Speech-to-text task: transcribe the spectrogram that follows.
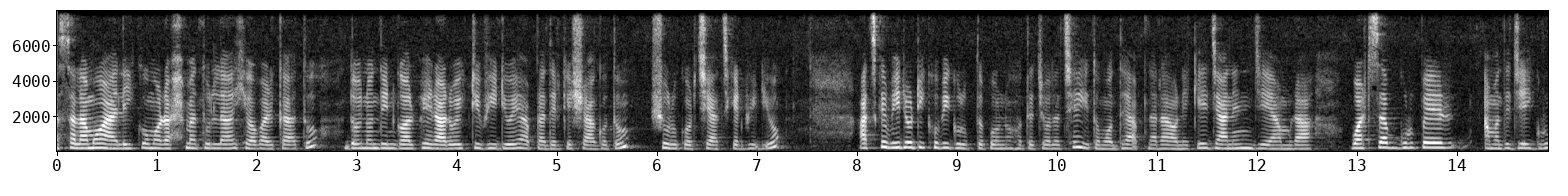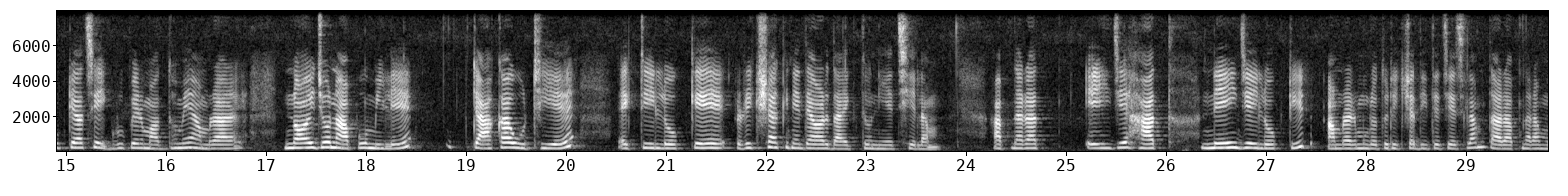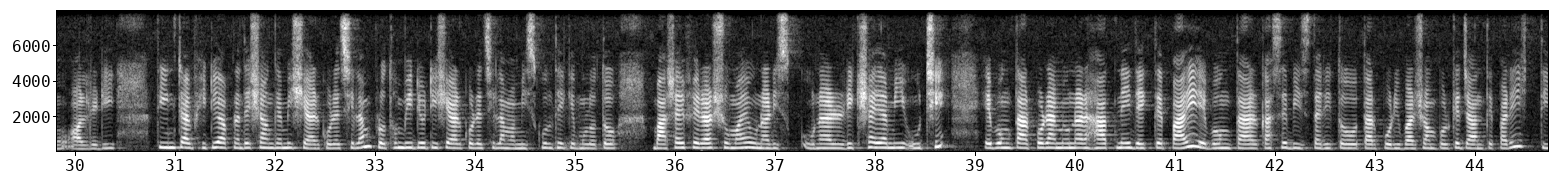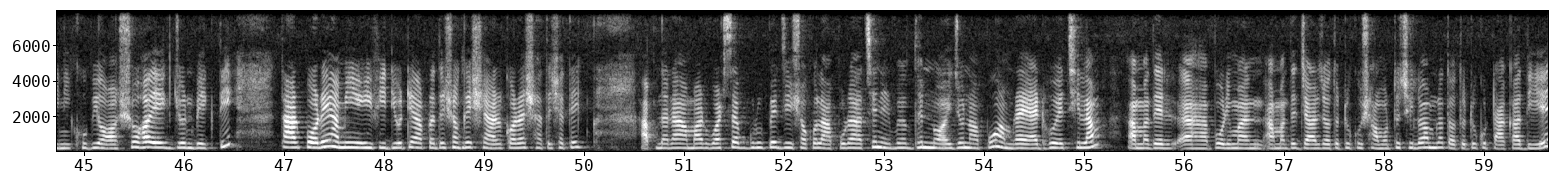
আসসালামু আলাইকুম রহমতুল্লাহ বারকাতু দৈনন্দিন গল্পের আরও একটি ভিডিওয়ে আপনাদেরকে স্বাগতম। শুরু করছি আজকের ভিডিও। আজকের ভিডিওটি খুবই গুরুত্বপূর্ণ হতে চলেছে। ইতোমধ্যে আপনারা অনেকেই জানেন যে আমরা হোয়াটসঅ্যাপ গ্রুপের, আমাদের যে গ্রুপটি আছে, এই গ্রুপের মাধ্যমে আমরা নয়জন আপু মিলে টাকা উঠিয়ে একটি লোককে রিক্সা কিনে দেওয়ার দায়িত্ব নিয়েছিলাম। আপনারা এই যে হাত নেই যেই লোকটির, আমরা মূলত রিক্সা দিতে চেয়েছিলাম, তার আপনারা অলরেডি তিনটা ভিডিও আপনাদের সঙ্গে আমি শেয়ার করেছিলাম। প্রথম ভিডিওটি শেয়ার করেছিলাম আমি স্কুল থেকে মূলত বাসায় ফেরার সময় ওনার ওনার রিক্সায় আমি উঠি এবং তারপরে আমি ওনার হাত নেই দেখতে পাই এবং তার কাছে বিস্তারিত তার পরিবার সম্পর্কে জানতে পারি। তিনি খুবই অসহায় একজন ব্যক্তি। তারপরে আমি এই ভিডিওটি আপনাদের সঙ্গে শেয়ার করার সাথে সাথে আপনারা আমার হোয়াটসঅ্যাপ গ্রুপে যে সকল আপুরা আছেন, এর মধ্যে নয়জন আপু আমরা অ্যাড হয়েছিলাম। আমাদের পরিমাণ, আমাদের যার যতটুকু সামর্থ্য ছিল আমরা ততটুকু টাকা দিয়ে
